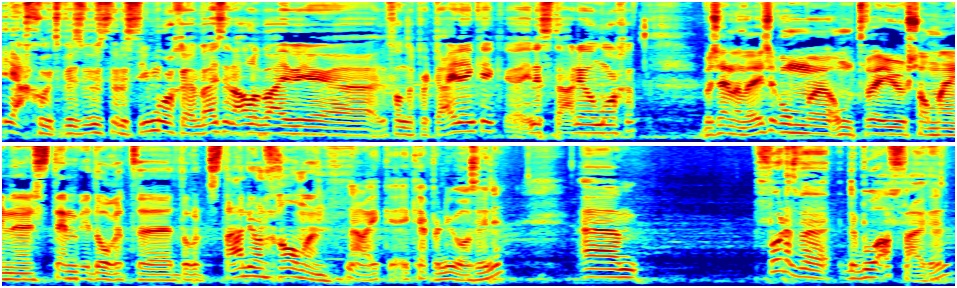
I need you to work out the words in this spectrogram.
Ja, goed. We, we zullen het zien morgen. Wij zijn allebei weer eh, van de partij, denk ik, eh, in het stadion morgen. We zijn aanwezig. Om, eh, om twee uur zal mijn stem weer door het, door het stadion galmen. Nou, ik, ik heb er nu al zin in. Ehm, voordat we de boel afsluiten,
